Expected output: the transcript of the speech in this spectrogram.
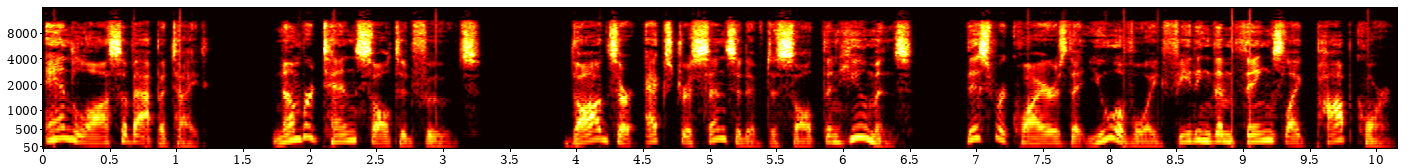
and loss of appetite. Number 10 Salted Foods Dogs are extra sensitive to salt than humans. This requires that you avoid feeding them things like popcorn,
